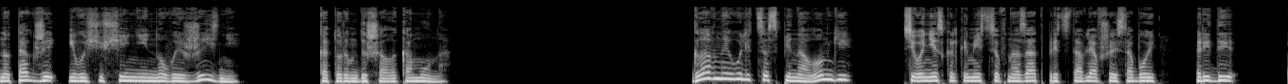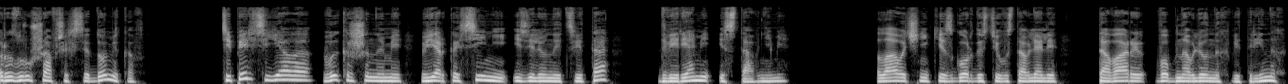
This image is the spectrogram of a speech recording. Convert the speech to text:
но также и в ощущении новой жизни, которым дышала коммуна. Главная улица Спиналонги, всего несколько месяцев назад представлявшая собой ряды разрушавшихся домиков, теперь сияла выкрашенными в ярко-синий и зеленый цвета дверями и ставнями. Лавочники с гордостью выставляли товары в обновленных витринах,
